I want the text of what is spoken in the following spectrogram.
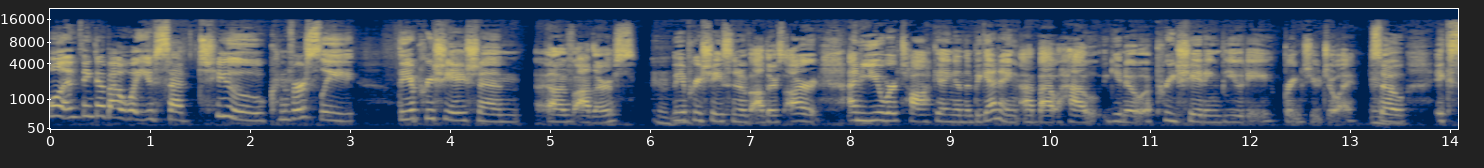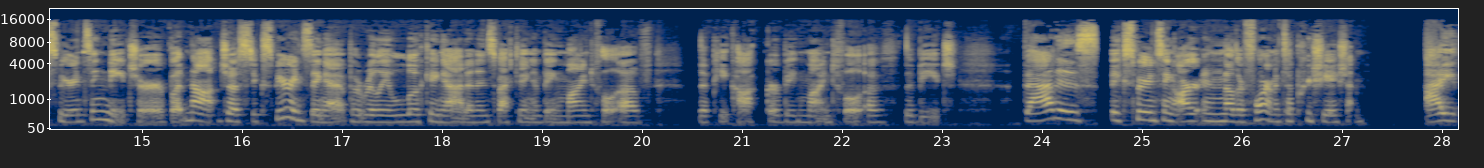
Well, and think about what you said too. Conversely, the appreciation of others, mm-hmm. the appreciation of others' art. And you were talking in the beginning about how, you know, appreciating beauty brings you joy. Mm-hmm. So experiencing nature, but not just experiencing it, but really looking at and inspecting and being mindful of the peacock or being mindful of the beach that is experiencing art in another form. It's appreciation. I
